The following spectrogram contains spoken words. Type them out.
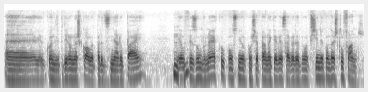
ah, quando lhe pediram na escola para desenhar o pai, ele fez um boneco com um senhor com um chapéu na cabeça à beira de uma piscina com dois telefones.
